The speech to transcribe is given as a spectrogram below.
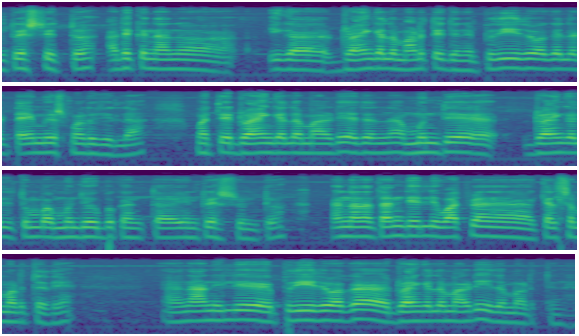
ಇಂಟ್ರೆಸ್ಟ್ ಇತ್ತು. ಅದಕ್ಕೆ ನಾನು ಈಗ ಡ್ರಾಯಿಂಗ್ ಎಲ್ಲ ಮಾಡ್ತಿದ್ದೇನೆ ಫ್ರೀ ಇರುವಾಗೆಲ್ಲ ಟೈಮ್ ವೇಸ್ಟ್ ಮಾಡೋದಿಲ್ಲ ಮತ್ತು ಡ್ರಾಯಿಂಗ್ ಎಲ್ಲ ಮಾಡಿ ಅದನ್ನು ಮುಂದೆ ಡ್ರಾಯಿಂಗಲ್ಲಿ ತುಂಬ ಮುಂದೆ ಹೋಗ್ಬೇಕಂತ ಇಂಟ್ರೆಸ್ಟ್ ಉಂಟು. ನನ್ನ ತಂದೆಯಲ್ಲಿ ವಾಚ್ಮ್ಯಾನ್ ಕೆಲಸ ಮಾಡ್ತಾರೆ. ನಾನು ಇಲ್ಲಿ ಫ್ರೀ ಇರುವಾಗ ಡ್ರಾಯಿಂಗ್ ಎಲ್ಲ ಮಾಡಿ ಇದು ಮಾಡ್ತೇನೆ.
